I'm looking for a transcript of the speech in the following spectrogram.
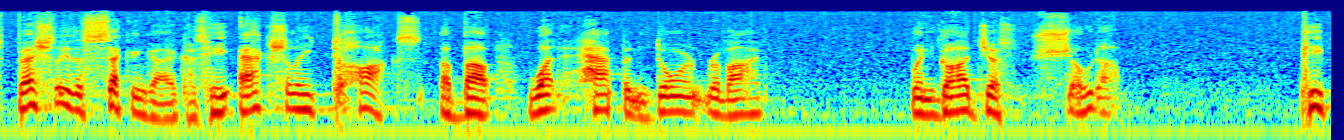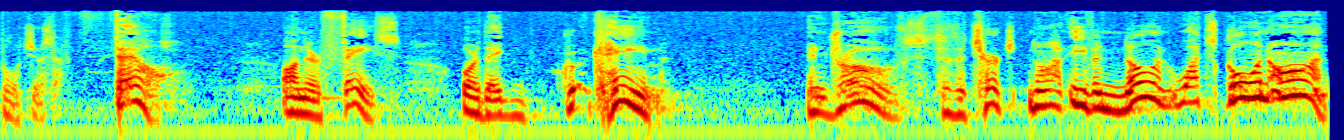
Especially the second guy, because he actually talks about what happened during revival. When God just showed up. People just fell on their face, or they came in droves to the church, not even knowing what's going on.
